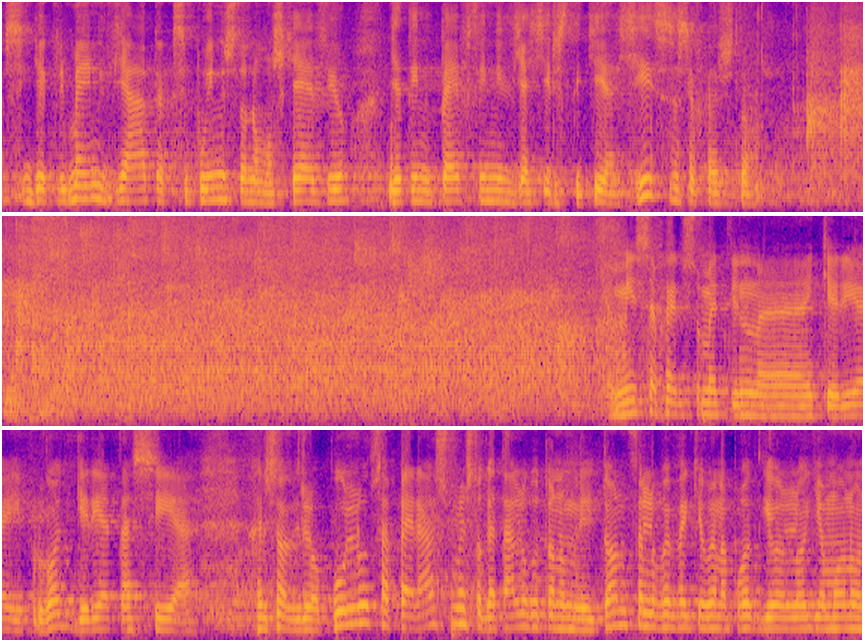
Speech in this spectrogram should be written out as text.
συγκεκριμένη διάταξη που είναι στο νομοσχέδιο για την υπεύθυνη διαχειριστική αρχή. Σας ευχαριστώ. Εμείς ευχαριστούμε την ε, κυρία Υπουργό, την κυρία Τασία Χρυσοδηλοπούλου. Θα περάσουμε στον κατάλογο των ομιλητών. Θέλω βέβαια και εγώ να πω δύο λόγια μόνο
